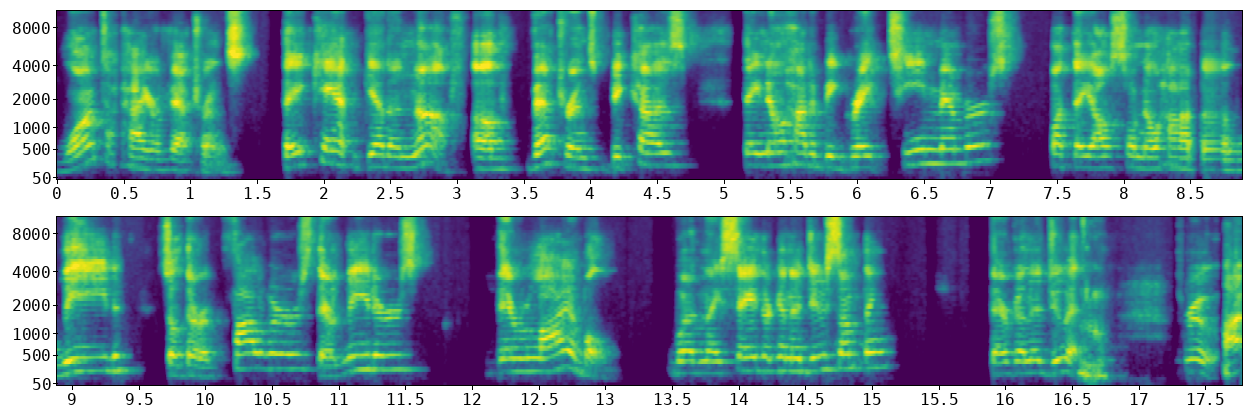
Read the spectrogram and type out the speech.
want to hire veterans. They can't get enough of veterans because they know how to be great team members, but they also know how to lead. So they're followers, they're leaders, they're reliable. When they say they're going to do something, they're going to do it No. Through. I,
